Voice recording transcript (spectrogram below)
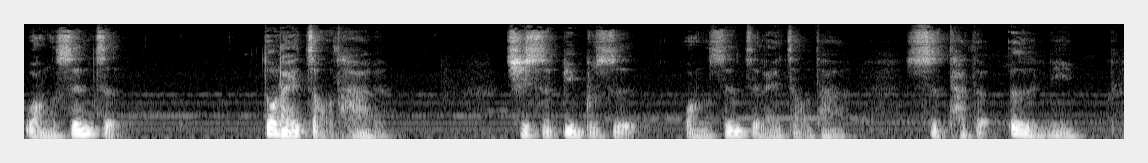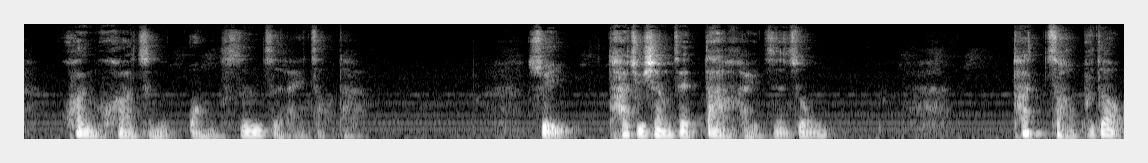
往生者都来找他了。其实并不是往生者来找他，是他的恶念幻化成往生者来找他。所以他就像在大海之中，他找不到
